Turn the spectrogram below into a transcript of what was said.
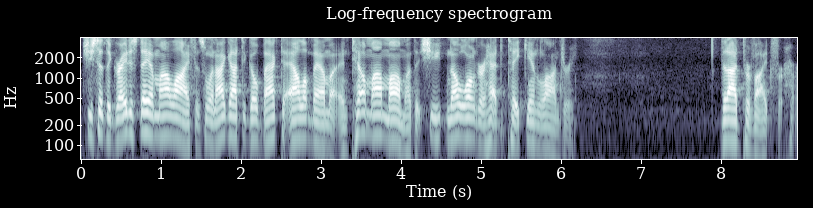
She said, The greatest day of my life is when I got to go back to Alabama and tell my mama that she no longer had to take in laundry, that I'd provide for her.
